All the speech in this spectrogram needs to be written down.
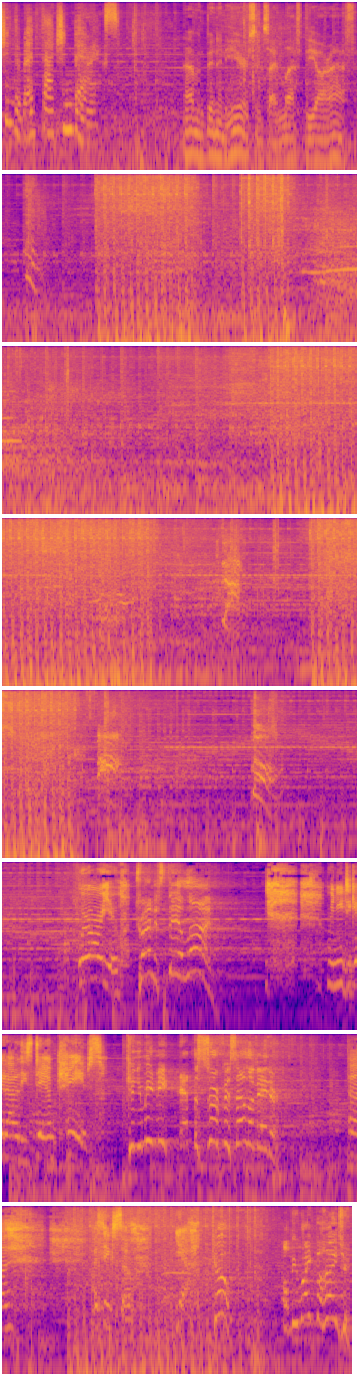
Approaching the Red Faction barracks. Haven't been in here since I left the RF. Where are you? Trying to stay alive! We need to get out of these damn caves. Can you meet me at the surface elevator? Uh, I think so. Yeah. Go! I'll be right behind you!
